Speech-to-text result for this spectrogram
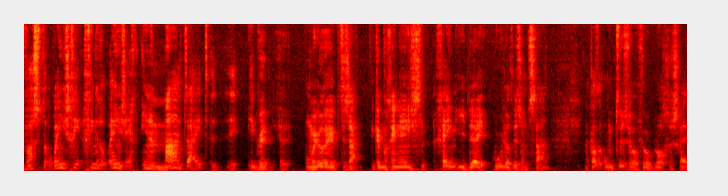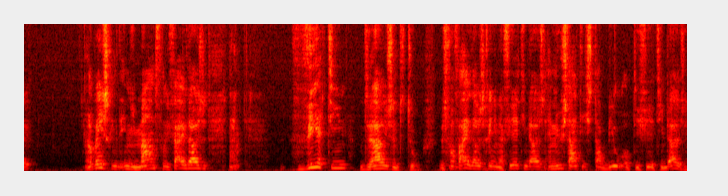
was het opeens, ging, het opeens echt in een maand tijd. Ik, ik weet, eh, om heel eerlijk te zijn, ik heb nog geen, eens, geen idee hoe dat is ontstaan. Maar ik had ondertussen wel veel blogs geschreven. En opeens ging het in die maand van die 5000 naar 14.000 toe. Dus van 5000 ging je naar 14.000 en nu staat hij stabiel op die 14.000.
